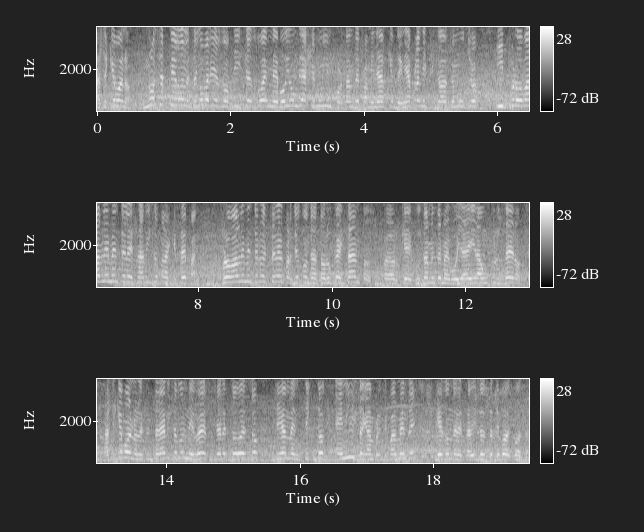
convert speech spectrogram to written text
Así que bueno, no se pierdan, les tengo varias noticias, güey. Me voy a un viaje muy importante familiar que tenía planificado hace mucho y probablemente les aviso para que sepan. Probablemente no esté en el partido contra Toluca y Santos, porque justamente me voy a ir a un crucero. Así que bueno, les estaré avisando en mis redes sociales todo esto. Síganme en TikTok, en Instagram principalmente, que es donde les aviso este tipo de cosas.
